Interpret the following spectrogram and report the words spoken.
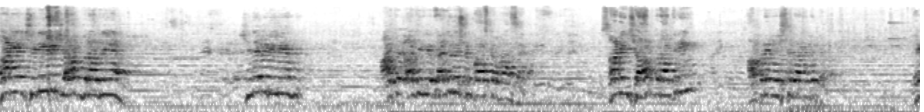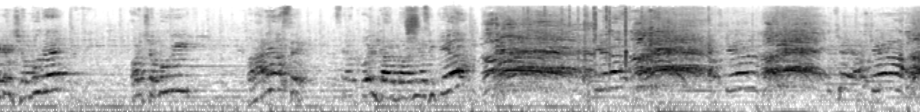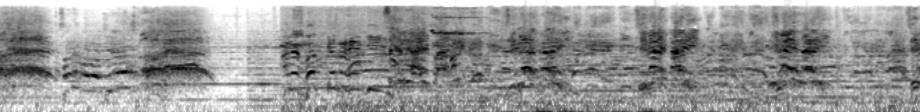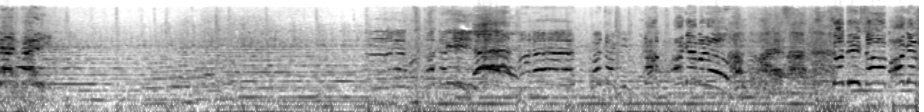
सारी शरीर जिन्हें भी रिलीजन आज तक आज ये ग्रेजुएशन पास करना है। सारी बरादरी अपने रिश्तेदार को लेकिन शंभू और शंभू भी बनाने वास्ते कोई शराब बरादरी किया। के रहेगी। आगे बढ़ो। हम तुम्हारे साथ हैं। चौधरी साहब आगे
